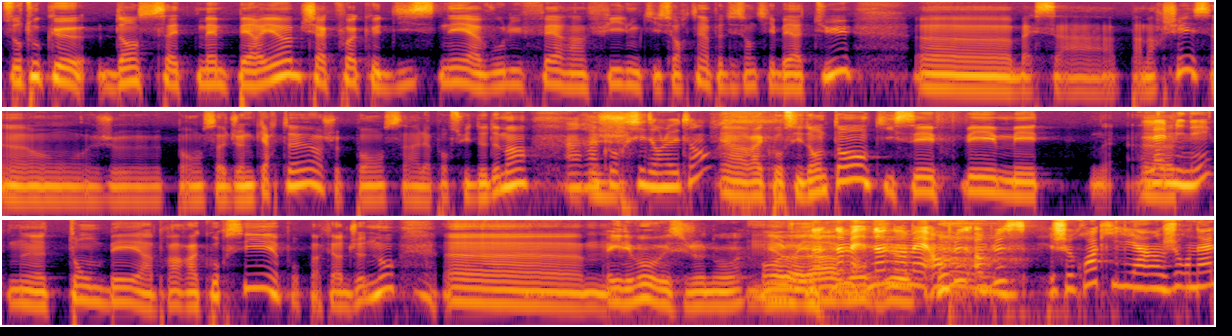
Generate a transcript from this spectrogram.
Surtout que dans cette même période, chaque fois que Disney a voulu faire un film qui sortait un peu des sentiers battus, euh, bah, ça n'a pas marché. Ça. On- je pense à John Carter, je pense à La poursuite de demain. Un raccourci dans le temps. Un raccourci dans le temps qui s'est fait, mais. euh, Laminé. euh, tomber à bras raccourcis, pour pas faire de jeu de mots. Euh, Ah, il est mauvais ce jeu de mots. hein. Oh Ouais. là là, non, non, mais, mon non, mais en plus, en plus, je crois qu'il y a un journal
